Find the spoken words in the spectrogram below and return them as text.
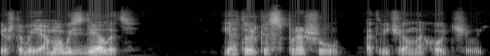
и чтобы я мог сделать». «Я только спрошу», — отвечал находчивый.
